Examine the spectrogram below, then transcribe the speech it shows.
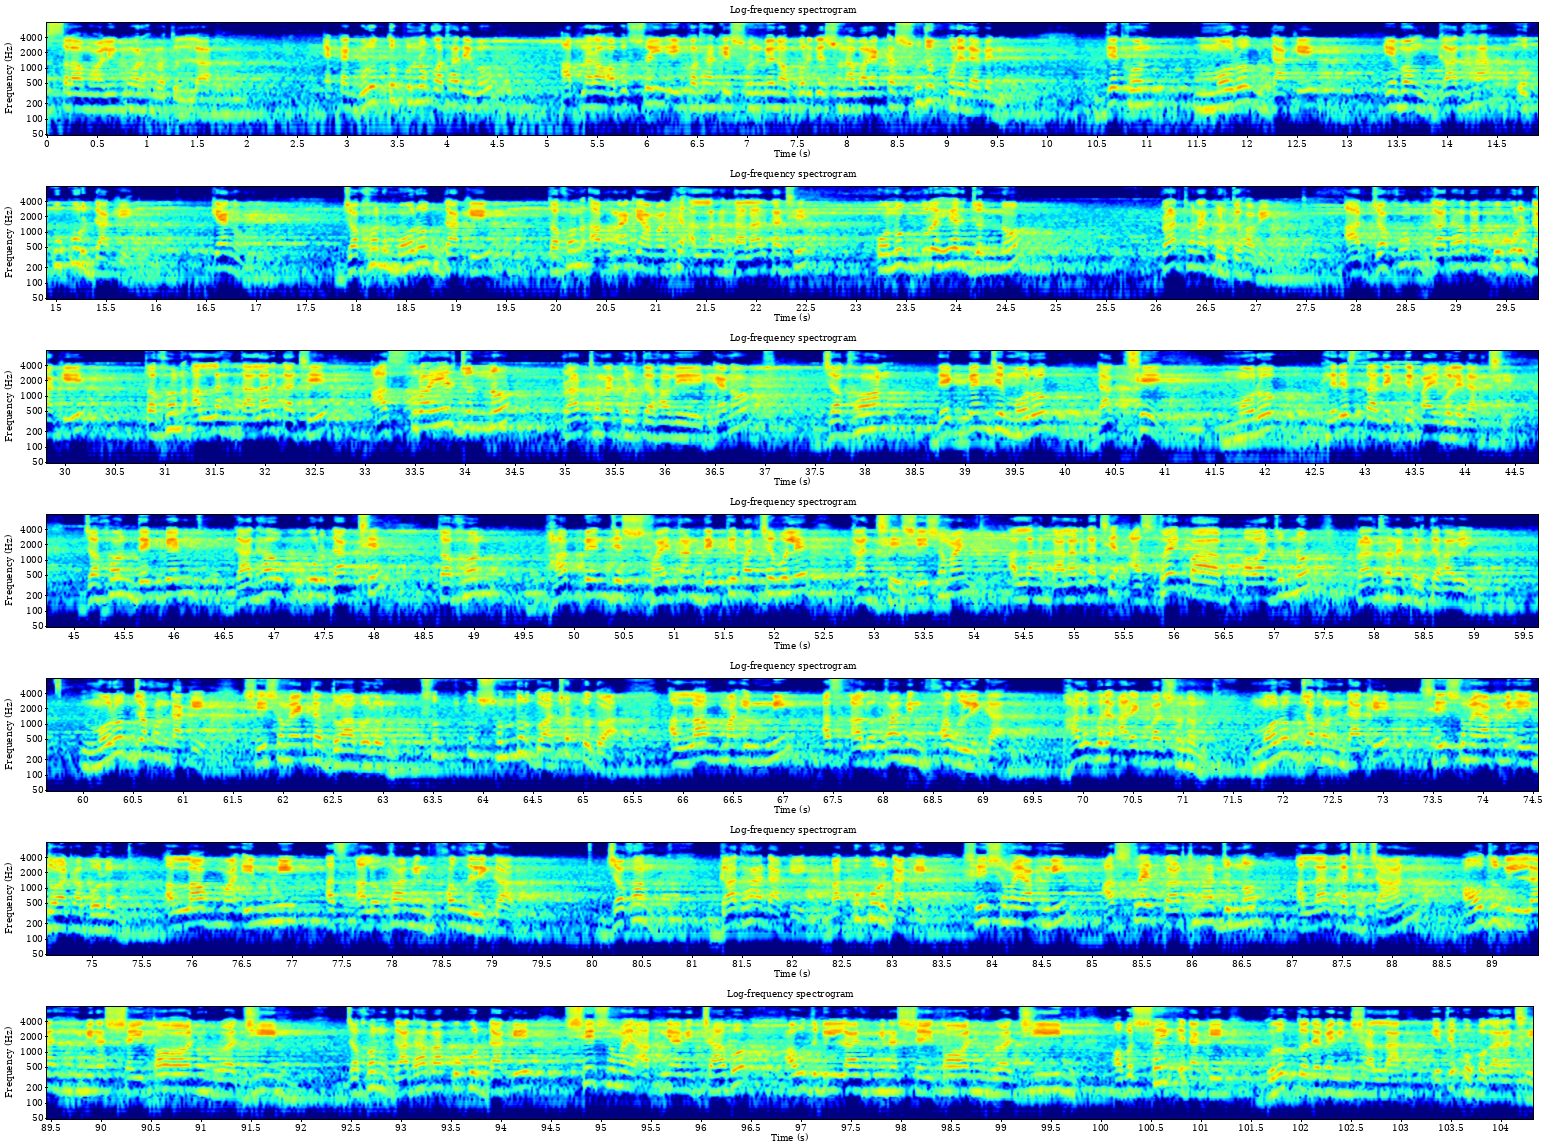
আসসালামু আলাইকুম রহমতুল্লাহ একটা গুরুত্বপূর্ণ কথা দেব। আপনারা অবশ্যই এই কথাকে শুনবেন, অপরকে শোনাবার একটা সুযোগ করে দেবেন। দেখুন, মোরগ ডাকে এবং গাধা ও কুকুর ডাকে। কেন? যখন মোরগ ডাকে, তখন আপনাকে আমাকে আল্লাহ তালার কাছে অনুগ্রহের জন্য প্রার্থনা করতে হবে। আর যখন গাধা বা কুকুর ডাকে, তখন আল্লাহ তালার কাছে আশ্রয়ের জন্য প্রার্থনা করতে হবে। কেন? যখন দেখবেন যে মোরগ ডাকছে, মোরগ ফেরেস্তা দেখতে পায় বলে ডাকছে। যখন দেখবেন গাধা ও কুকুর ডাকছে তখন ভাববেন যে শয়তান দেখতে পাচ্ছে বলে কাঁদছে। সেই সময় আল্লাহ তালার কাছে আশ্রয় পাওয়ার জন্য প্রার্থনা করতে হবে। মোরগ যখন ডাকে, সেই সময় একটা দোয়া বলুন। খুব খুব সুন্দর দোয়া, ছোট্ট দোয়া। আল্লাহ মা ইন্নি আস আলোকা মিন ফজলিকা ভালো করে আরেকবার শুনুন। মোরগ যখন ডাকে, সেই সময় আপনি এই দোয়াটা বলুন আল্লাহ মা ইন্নি আস আলোকা মিন ফজলিকা যখন গাধা ডাকে বা কুকুর ডাকে, সেই সময় আপনি আশ্রয় প্রার্থনার জন্য আল্লাহর কাছে চান আউজুবিল্লাহ হিমিনা শৈতন রাজিম। যখন গাধা বা কুকুর ডাকে, সে সময় আপনি, আমি চাব আউজবিল্লাহ হিমিনা শৈতন রাজিম। অবশ্যই এটাকে গুরুত্ব দেবেন ইনশাল্লাহ এতে উপকার আছে।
